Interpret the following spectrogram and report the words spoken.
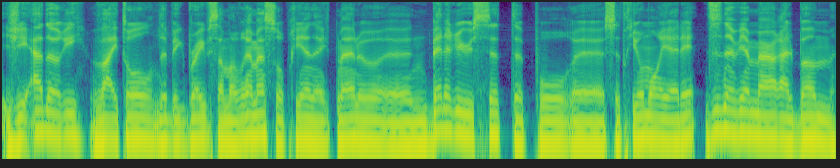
J'ai adoré Vital de Big Brave. Ça m'a vraiment surpris, honnêtement. Euh, une belle réussite pour euh, ce trio montréalais. 19e meilleur album,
